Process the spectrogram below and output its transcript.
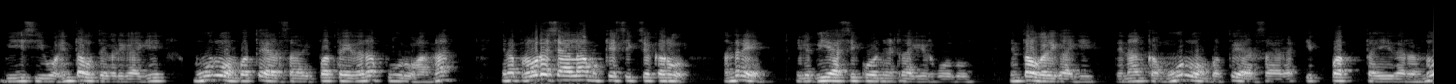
ಬಿಇಸಿಒ ಇಂಥ ಹುದ್ದೆಗಳಿಗಾಗಿ ಮೂರು ಒಂಬತ್ತು ಎರಡ್ ಸಾವಿರದ ಇಪ್ಪತ್ತೈದರ ಪೂರ್ವಾಹ್ನ ಇನ್ನು ಪ್ರೌಢಶಾಲಾ ಮುಖ್ಯ ಶಿಕ್ಷಕರು ಅಂದ್ರೆ ಇಲ್ಲಿ ಬಿ ಆರ್ ಸಿ ಕೋಆರ್ಡಿನೇಟರ್ ಆಗಿರ್ಬೋದು, ಇಂಥವುಗಳಿಗಾಗಿ ದಿನಾಂಕ ಮೂರು ಒಂಬತ್ತು ಎರಡ್ ಸಾವಿರದ ಇಪ್ಪತ್ತೈದರಂದು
